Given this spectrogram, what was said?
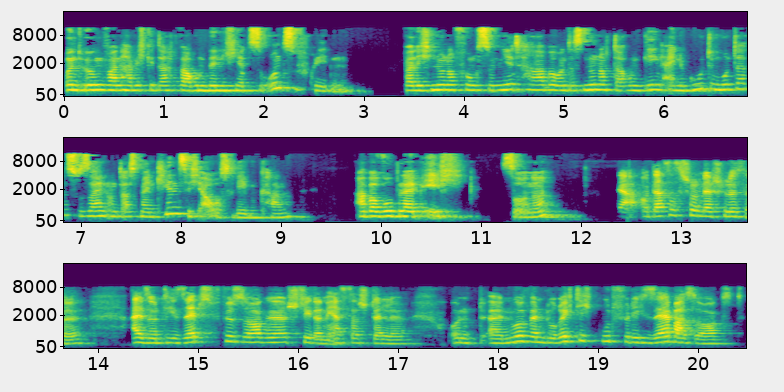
Und irgendwann habe ich gedacht, warum bin ich jetzt so unzufrieden? weil ich nur noch funktioniert habe und es nur noch darum ging, eine gute Mutter zu sein und dass mein Kind sich ausleben kann. Aber wo bleib ich? So, ne? Ja, und das ist schon der Schlüssel. Also die Selbstfürsorge steht an erster Stelle. Und äh, nur wenn du richtig gut für dich selber sorgst,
